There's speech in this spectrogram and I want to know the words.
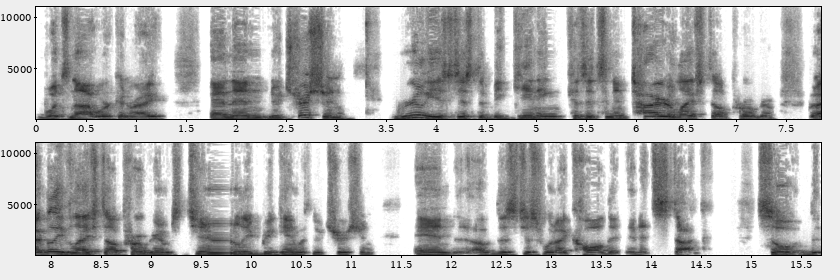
what's not working right. And then nutrition really is just the beginning because it's an entire lifestyle program. But I believe lifestyle programs generally begin with nutrition, and uh, this is just what I called it, and it stuck. So, the,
